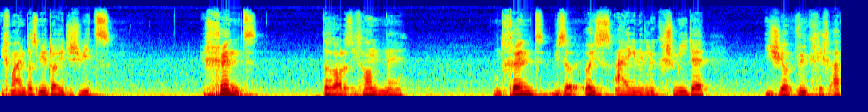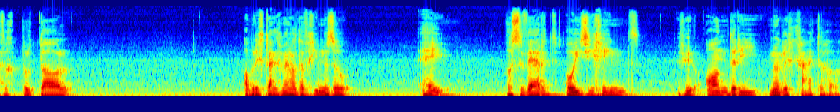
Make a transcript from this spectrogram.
ich meine, dass wir da in der Schweiz können das alles in die Hand nehmen und können so unser eigenes Glück schmieden, ist ja wirklich einfach brutal. Aber ich denke mir halt einfach immer so, hey, was werden unsere Kinder für andere Möglichkeiten haben?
